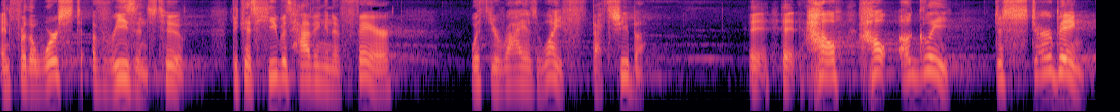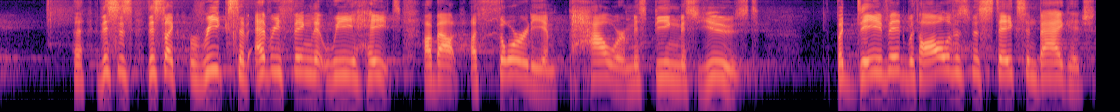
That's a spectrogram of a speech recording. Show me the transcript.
and for the worst of reasons, too, because he was having an affair with Uriah's wife, Bathsheba. It, it, how, how ugly, disturbing. Uh, this is this like reeks of everything that we hate about authority and power mis- being misused. But David, with all of his mistakes and baggage,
